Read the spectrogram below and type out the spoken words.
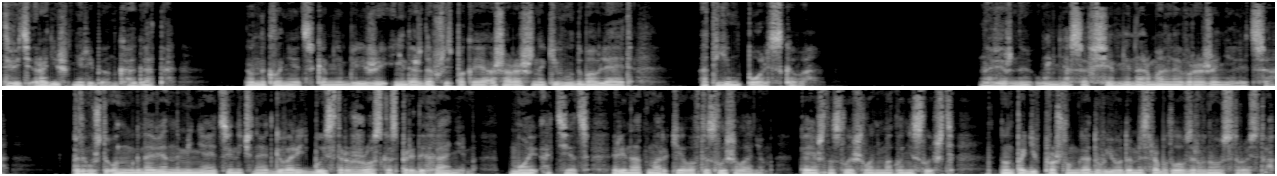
Ты ведь родишь мне ребенка, Агата?» Он наклоняется ко мне ближе и, не дождавшись, пока я ошарашенно кивну, добавляет «от Емпольского». Наверное, у меня совсем ненормальное выражение лица, потому что он мгновенно меняется и начинает говорить быстро, жестко, с придыханием. «Мой отец, Ренат Маркелов, ты слышал о нем?» Конечно, слышала, не могла не слышать. Он погиб в прошлом году, в его доме сработало взрывное устройство.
